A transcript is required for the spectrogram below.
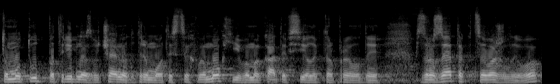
Тому тут потрібно, звичайно, дотримуватись цих вимог і вимикати всі електроприлади з розеток. Це важливо.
